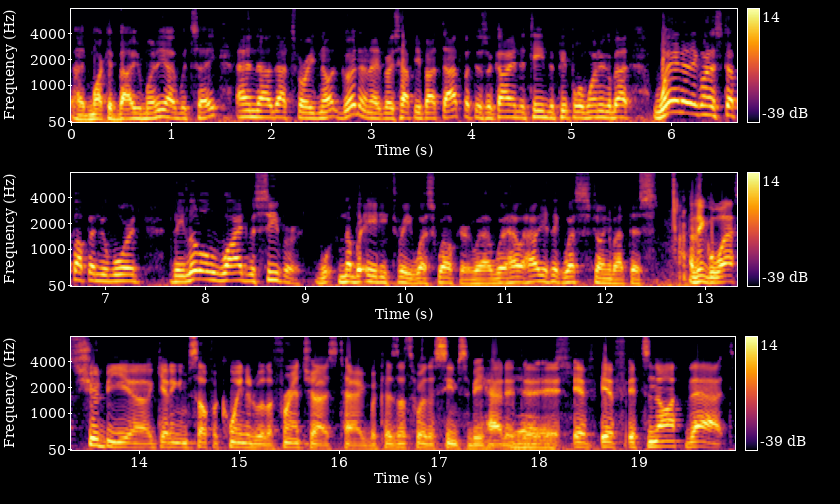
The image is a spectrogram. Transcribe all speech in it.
at market value money, I would say, and uh, that's very good, and everybody's happy about that. But there's a guy in the team that people are wondering about. When are they going to step up and reward the little wide receiver, number 83, Wes Welker? Uh, how, how, do you think Wes is feeling about this? I think Wes should be uh, getting himself acquainted with a franchise tag because that's where this seems to be headed. Yeah, if if it's not that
